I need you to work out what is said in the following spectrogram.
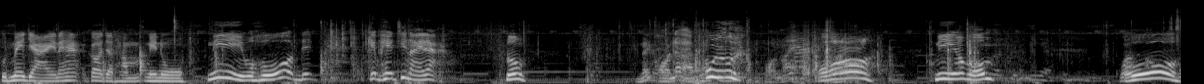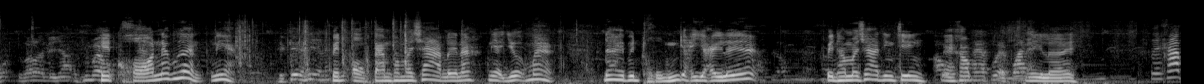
คุณแม่ยายนะฮะก็จะทำเมนู นี่โอ้โหเด็กเก็บเห็ดที่ไหนเนี่ยลุงไม่ขอนะอุ้ยอุ้ยขอไหมโอ้นี่ครับผมโอ้เห็ดขอนนะเพื่อนเนี่ยเป็นออกตามธรรมชาติเลยนะ เนี่ยเยอะมากได้เป็นถุงใหญ่ ๆ เลยนะ เป็นธรรมชาติจริงๆนะครับนี่เลย สวัสดีครับ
